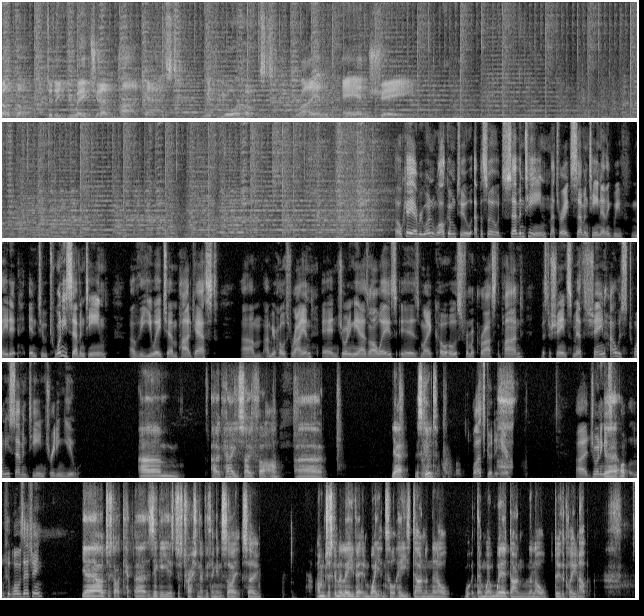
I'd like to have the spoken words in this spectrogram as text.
Welcome to the UHM Podcast with your hosts, Ryan and Shane. Okay, everyone, welcome to episode 17. That's right, 17. I think we've made it into 2017 of the UHM podcast. Um, I'm your host, Ryan, and joining me as always is my co host from across the pond, Mr. Shane Smith. Shane, how is 2017 treating you? Um, okay, so far. Uh, yeah, it's good. Well, that's good to hear. Uh, joining Yeah, us, what was that, Shane? Yeah, I just got a, uh, Ziggy is just trashing everything in sight, so I'm just going to leave it and wait until he's done, and then I'll then when we're done, then I'll do the cleanup.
